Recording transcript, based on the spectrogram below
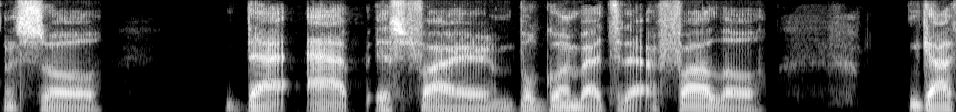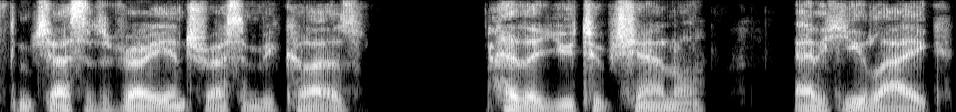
And so that app is fire. But going back to that follow, Gotham Chess is very interesting because has a YouTube channel and he like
